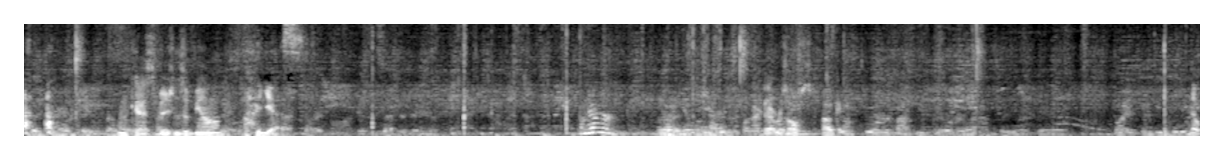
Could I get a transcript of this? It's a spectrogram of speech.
I'm gonna cast Visions of Beyond. yes. That resolves. Okay. No.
